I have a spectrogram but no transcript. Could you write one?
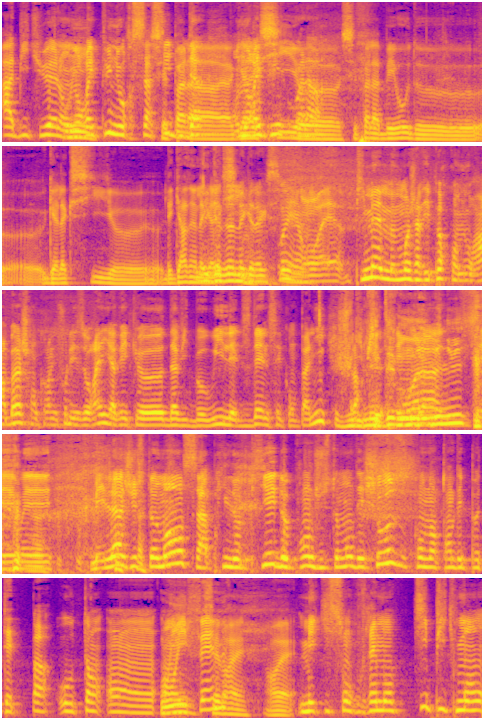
habituels. On Oui. aurait pu nous ressasser C'est du pas da- la on aurait pu, voilà. euh, c'est pas la BO de euh, Galaxy, euh, les Gardiens de la Les Galaxie. De la Galaxie. Ouais, ouais. Puis même, moi j'avais peur qu'on nous rabâche encore une fois les oreilles avec euh, David Bowie, Let's Dance et compagnie. Julie que- voilà, ouais. Mais là justement, ça a pris le pied de prendre justement des choses qu'on n'entendait peut-être pas autant en, en Oui, FM. c'est vrai. Ouais. Mais qui sont vraiment typiquement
